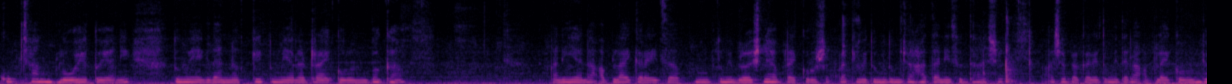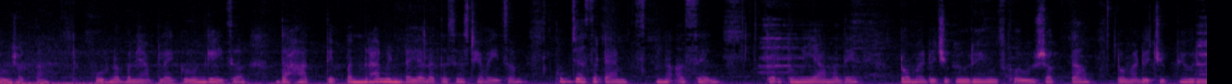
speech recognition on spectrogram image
खूप छान ग्लो येतो याने तुम्ही एकदा नक्की तुम्ही याला ट्राय करून बघा. आणि याला अप्लाय करायचं तुम्ही ब्रशने अप्लाय करू शकता किंवा तुम्ही तुमच्या हाताने सुद्धा असे अशा प्रकारे तुम्ही त्याला अप्लाय करून घेऊ शकता. पूर्णपणे अप्लाय करून घ्यायचं. दहा ते पंधरा मिनटं याला तसंच ठेवायचं. खूप जास्त टाईम असेल तर तुम्ही यामध्ये टोमॅटोची प्युरी यूज करू शकता. टोमॅटोची प्युरी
